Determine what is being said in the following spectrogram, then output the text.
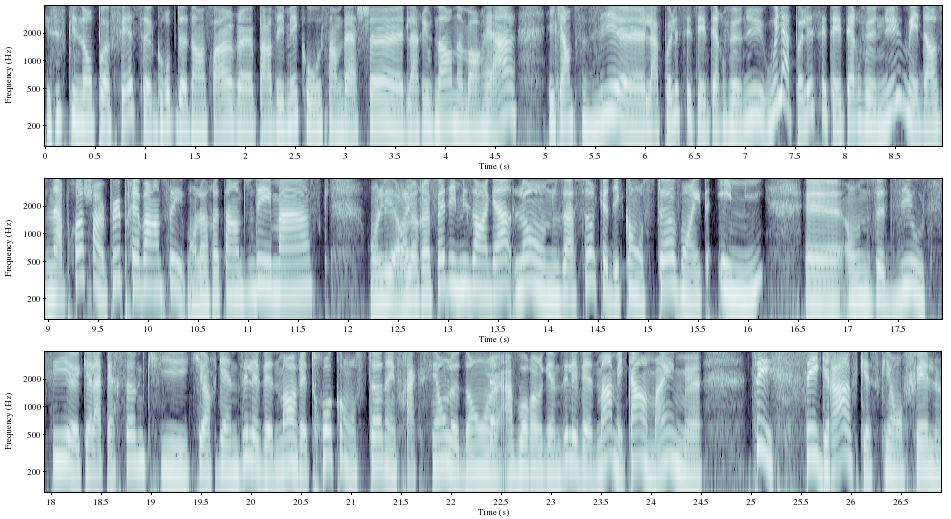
Et c'est ce qu'ils n'ont pas fait, ce groupe de danseurs euh, pandémiques au centre d'achat euh, de la Rive-Nord de Montréal. Et quand tu dis euh, la police est intervenue, oui, la police est intervenue, mais dans une approche un peu préventive. On leur a tendu des masques, on, les, on leur a fait des mises en garde. Là, on nous assure que des constats vont être émis. Euh, on nous a dit aussi euh, que la personne qui, qui a organisé l'événement aurait trois constats d'infraction, dont avoir organisé l'événement, mais quand même, tu sais, c'est grave qu'est-ce qu'ils ont fait là.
